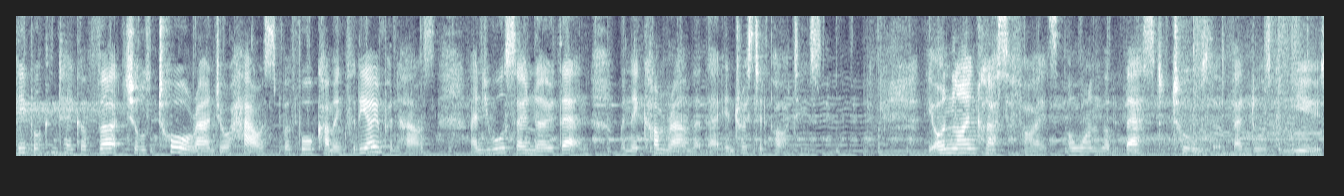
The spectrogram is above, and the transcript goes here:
People can take a virtual tour around your house before coming for the open house, and you also know then when they come round that they're interested parties. The online classifieds are one of the best tools that vendors can use.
